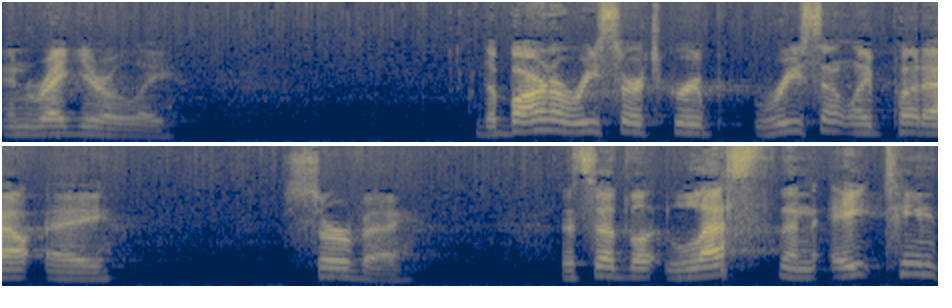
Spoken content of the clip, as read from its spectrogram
and regularly. The Barna Research Group recently put out a survey that said that less than 18%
